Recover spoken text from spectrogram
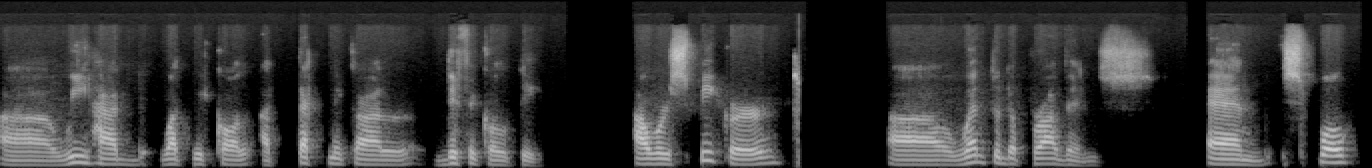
uh, we had what we call a technical difficulty. Our speaker uh, went to the province and spoke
